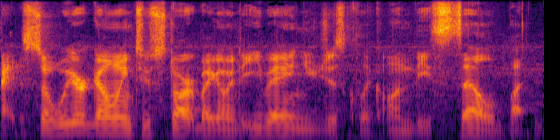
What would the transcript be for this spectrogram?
Alright, so we are going to start by going to eBay and you just click on the sell button.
